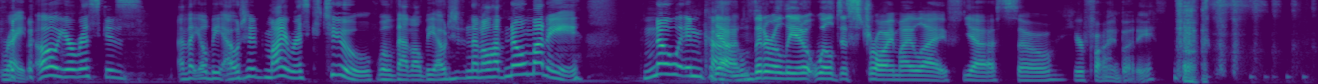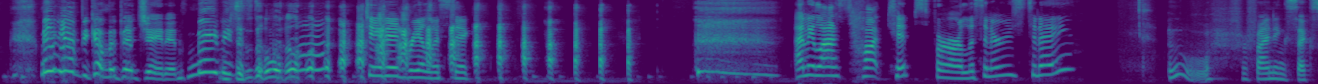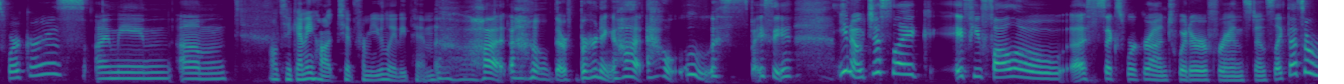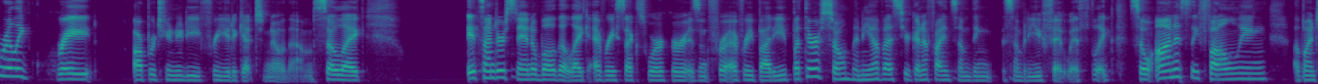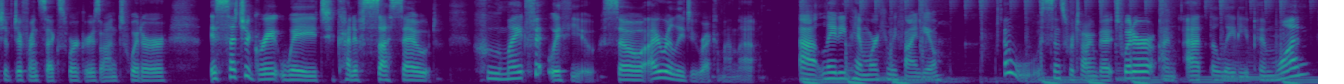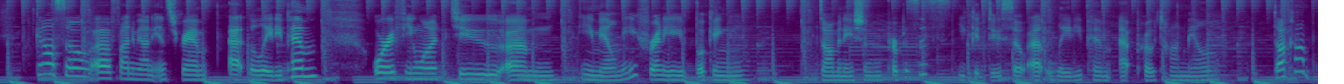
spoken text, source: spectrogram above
right. Oh, your risk is that you'll be outed. My risk too. Well, that I'll be outed and then I'll have no money, no income. Yeah, literally, it will destroy my life. Yeah, so you're fine, buddy. Maybe I've become a bit jaded. Maybe just a little. Jaded, realistic. Any last hot tips for our listeners today? Ooh, for finding sex workers? I mean, um, I'll take any hot tip from you, Lady Pim. ooh, hot. Oh, they're burning hot. Ow, ooh, spicy. You know, just like if you follow a sex worker on Twitter, for instance, like that's a really great opportunity for you to get to know them. So, like, it's understandable that like every sex worker isn't for everybody but there are so many of us you're going to find something somebody you fit with like so honestly following a bunch of different sex workers on twitter is such a great way to kind of suss out who might fit with you so i really do recommend that Uh, Lady Pim, where can we find you? oh since we're talking about twitter i'm at the lady pim one you can also uh, find me on instagram at the lady pim or if you want to um, email me for any booking domination purposes, you could do so at ladypim at protonmail.com.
